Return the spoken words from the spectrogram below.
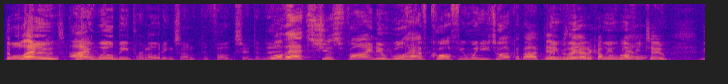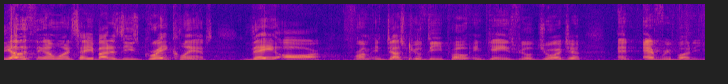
The well, black Lou, ones. I will be promoting some folks here today. Well, that's just fine, and we'll have coffee when you talk about that. Because I got a cup we of coffee will. too. The other thing I want to tell you about is these gray clamps. They are from Industrial Depot in Gainesville, Georgia, and everybody.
